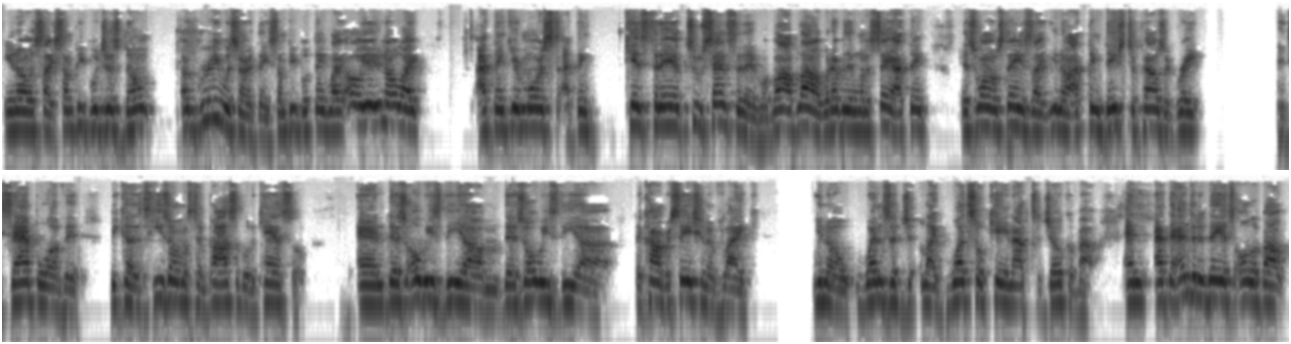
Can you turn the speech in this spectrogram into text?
you know, it's like some people just don't agree with certain things. Some people think like, oh, you know, like I think you're more I think kids today are too sensitive or blah blah, whatever they want to say. I think it's one of those things like, you know, I think Dave Chappelle's a great example of it because he's almost impossible to cancel. And there's always the um there's always the uh the conversation of like, you know, when's a like what's okay not to joke about. And at the end of the day, it's all about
